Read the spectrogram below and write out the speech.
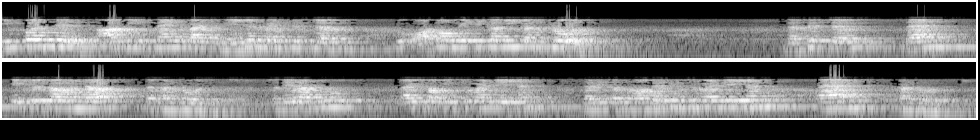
impulses are being sent by the measurement system to automatically control the system, then it will come under the control system. So there are two types of instrumentation that is the process instrumentation and control system.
